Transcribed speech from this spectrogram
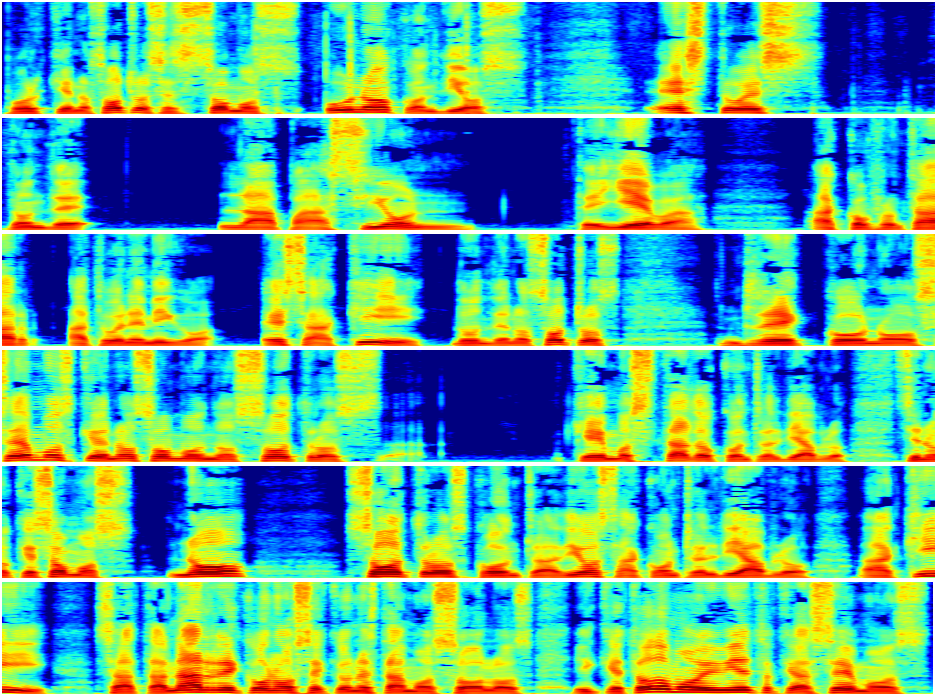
Porque nosotros somos uno con Dios. Esto es donde la pasión te lleva a confrontar a tu enemigo. Es aquí donde nosotros reconocemos que no somos nosotros que hemos estado contra el diablo, sino que somos nosotros contra Dios a contra el diablo. Aquí Satanás reconoce que no estamos solos y que todo movimiento que hacemos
